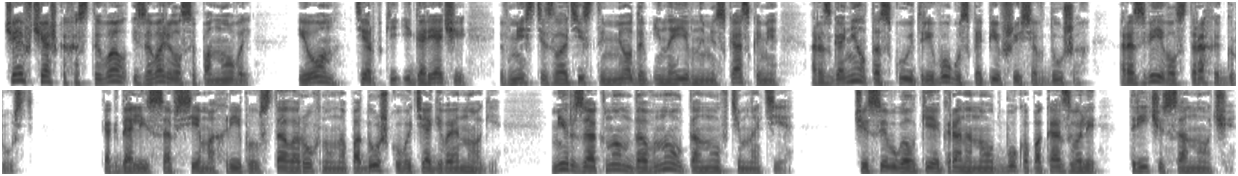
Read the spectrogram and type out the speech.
Чай в чашках остывал и заваривался по новой, и он, терпкий и горячий, вместе с золотистым медом и наивными сказками разгонял тоску и тревогу, скопившиеся в душах, развеивал страх и грусть. Когда лис совсем охрип и устало рухнул на подушку, вытягивая ноги, мир за окном давно утонул в темноте. Часы в уголке экрана ноутбука показывали три часа ночи.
